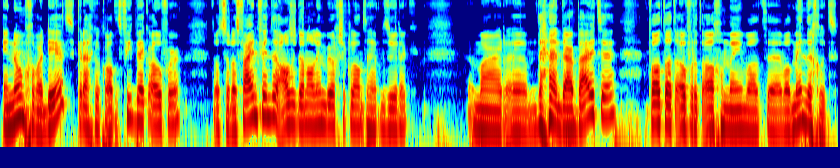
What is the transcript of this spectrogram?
enorm gewaardeerd. Krijg ik ook altijd feedback over. Dat ze dat fijn vinden, als ik dan al Limburgse klanten heb natuurlijk. Maar daarbuiten valt dat over het algemeen wat, wat minder goed.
